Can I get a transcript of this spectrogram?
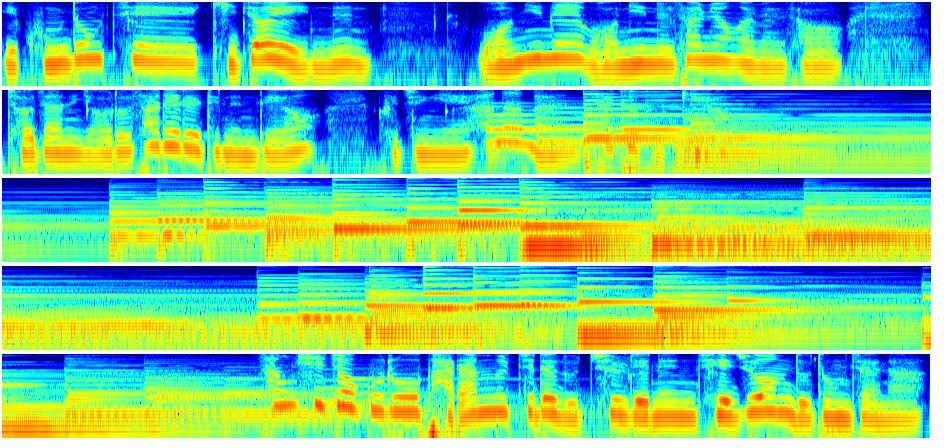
이 공동체 기저에 있는 원인의 원인을 설명하면서 저자는 여러 사례를 드는데요. 그 중에 하나만 살펴볼게요. 상시적으로 발암물질에 노출되는 제조업 노동자나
